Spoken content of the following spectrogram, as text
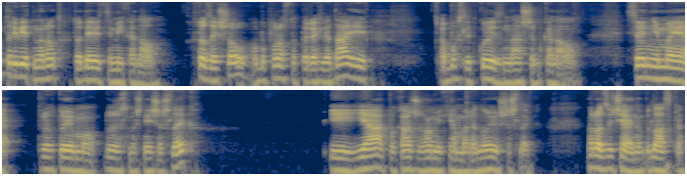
привіт, народ, хто дивиться мій канал. Хто зайшов або просто переглядає, або слідкує за нашим каналом. Сьогодні ми приготуємо дуже смачний шашлик. І я покажу вам, як я мариную шашлик. Народ, звичайно, будь ласка,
